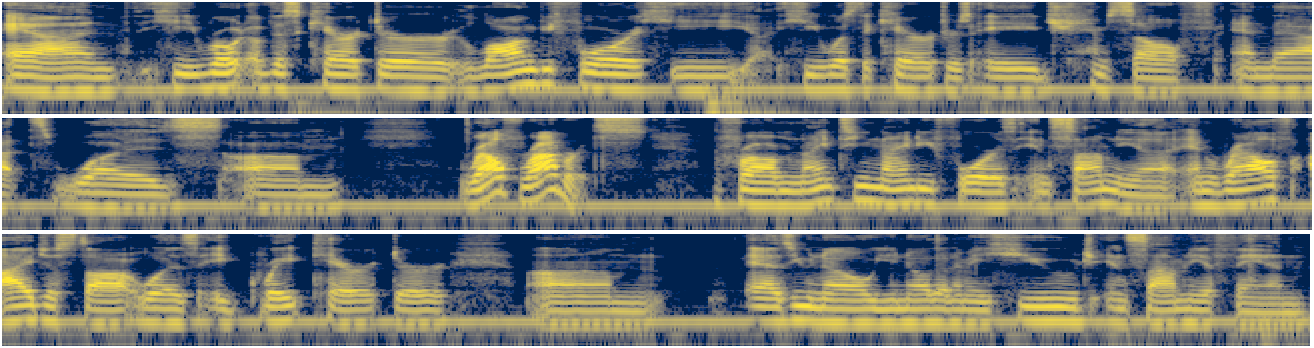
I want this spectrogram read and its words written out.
And he wrote of this character long before he he was the character's age himself, and that was um, Ralph Roberts from 1994's Insomnia. And Ralph, I just thought was a great character. Um, as you know, you know that I'm a huge Insomnia fan.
